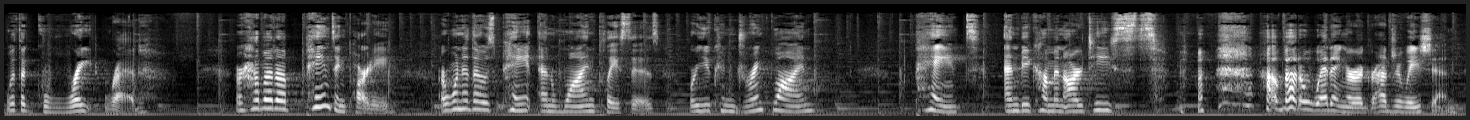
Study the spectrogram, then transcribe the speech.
with a great red. Or how about a painting party? Or one of those paint and wine places where you can drink wine, paint, and become an artiste? how about a wedding or a graduation?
